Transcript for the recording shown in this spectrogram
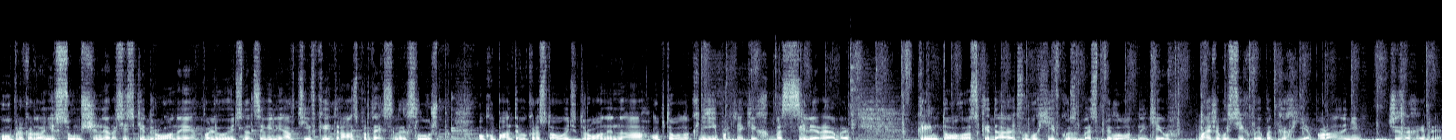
У прикордонні Сумщини російські дрони полюють на цивільні автівки і транспорт екстрених служб. Окупанти використовують дрони на оптоволокні, проти яких безсилі реби. Крім того, скидають вибухівку з безпілотників. Майже в усіх випадках є поранені чи загиблі.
